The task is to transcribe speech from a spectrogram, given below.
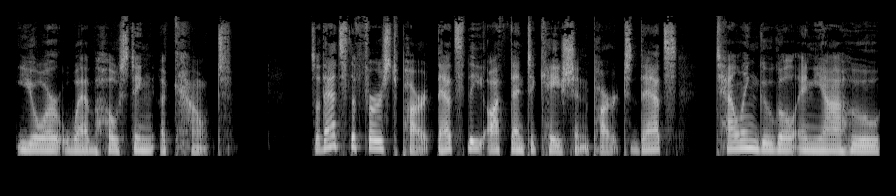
your web hosting account. So that's the first part. That's the authentication part. That's telling Google and Yahoo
